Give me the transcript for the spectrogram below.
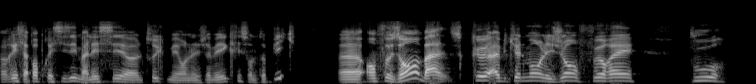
Fabrice l'a pas précisé, il m'a laissé euh, le truc, mais on j'avais écrit sur le topic. Euh, en faisant bah, ce que habituellement les gens feraient pour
